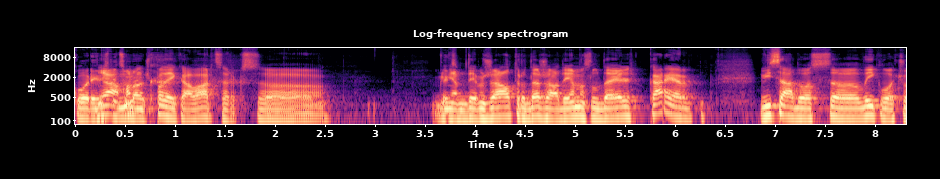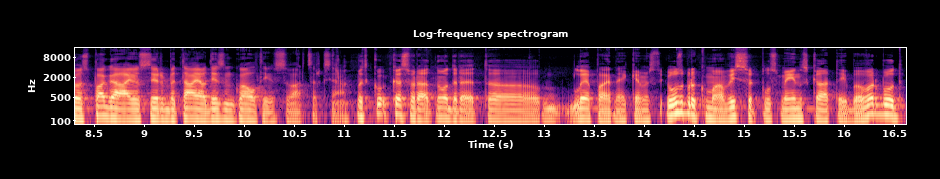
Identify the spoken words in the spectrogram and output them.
ko arī viņš. Man viņš patīk kā vārdsargs. Uh, viņam, diemžēl, tur dažādu iemeslu dēļ karjeras visādos uh, līkločos pagājusi ir, bet tā jau diezgan kvalitīvs vārdsargs. Kas varētu noderēt uh, liepainiekiem? Uzbrukumā viss ir plus mīnus kārtībā. Varbūt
